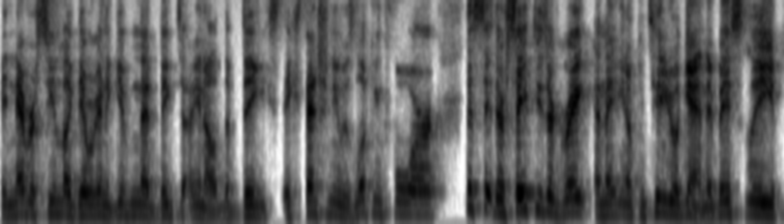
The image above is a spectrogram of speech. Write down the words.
it never seemed like they were going to give him that big, you know, the big extension he was looking for. This, their safeties are great, and they, you know, continue to again. They basically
